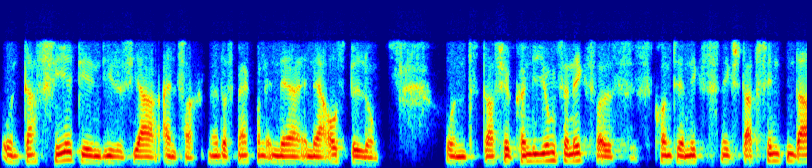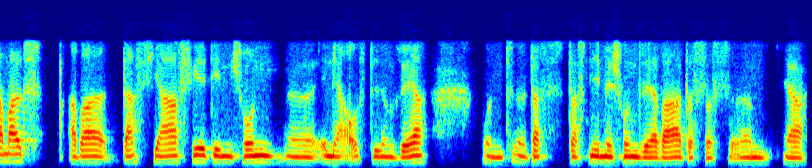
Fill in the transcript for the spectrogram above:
Und das fehlt denen dieses Jahr einfach. Ne? Das merkt man in der, in der Ausbildung. Und dafür können die Jungs ja nichts, weil es, es konnte ja nichts, nichts stattfinden damals. Aber das Jahr fehlt ihnen schon äh, in der Ausbildung sehr. Und äh, das, das nehme ich schon sehr wahr, dass das ähm, ja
